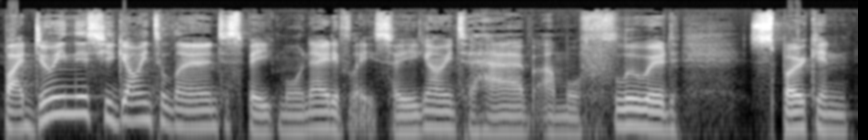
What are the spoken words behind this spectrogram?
by doing this, you're going to learn to speak more natively. So you're going to have a more fluid spoken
